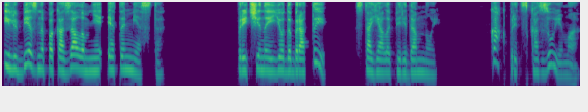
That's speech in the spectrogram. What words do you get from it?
и любезно показала мне это место. Причина ее доброты стояла передо мной как предсказуемо.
